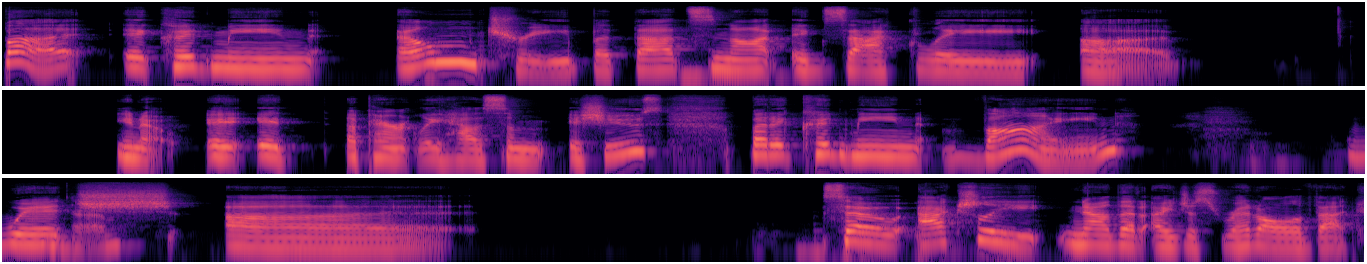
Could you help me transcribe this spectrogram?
but it could mean elm tree, but that's not exactly, uh, you know, it, it apparently has some issues, but it could mean vine, which, uh, so actually, now that I just read all of that,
